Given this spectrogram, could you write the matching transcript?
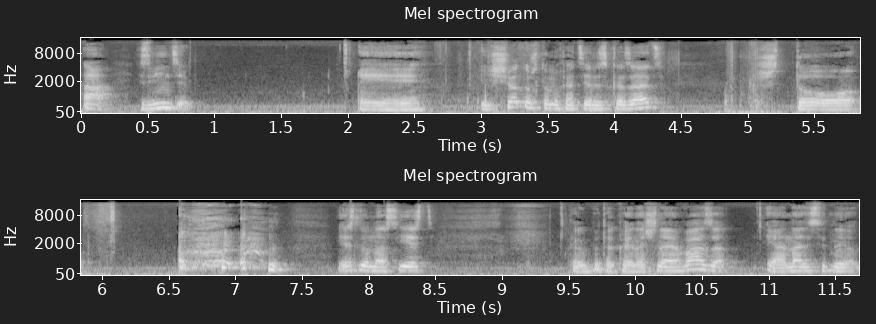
А, извините, и еще то, что мы хотели сказать, что если у нас есть как бы такая ночная ваза, и она действительно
